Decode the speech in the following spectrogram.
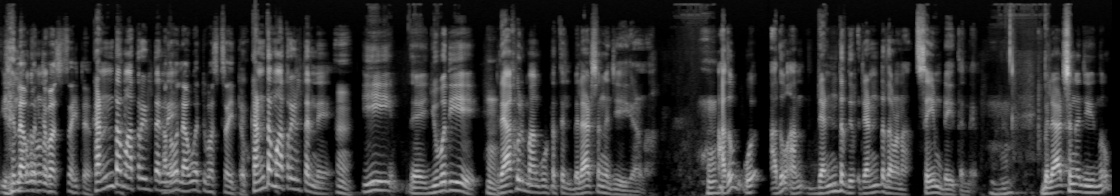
കണ്ട മാത്രയിൽ തന്നെ കണ്ട മാത്രയിൽ തന്നെ ഈ യുവതിയെ. രാഹുൽ മാങ്കൂട്ടത്തിൽ ബലാത്സംഗം ചെയ്യുകയാണ്. അതും അതും രണ്ട് രണ്ട് തവണ സെയിം ഡേ തന്നെ. ബലാത്സംഗം ചെയ്യുന്നു.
